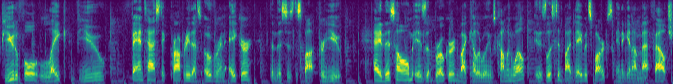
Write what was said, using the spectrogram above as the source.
beautiful lake view, fantastic property that's over an acre, then this is the spot for you. Hey, this home is brokered by Keller Williams Commonwealth. It is listed by David Sparks. And again, I'm Matt Fouch,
